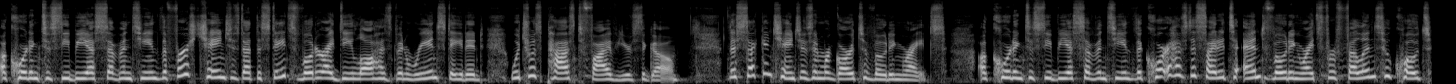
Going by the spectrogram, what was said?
According to CBS 17, the first change is that the state's voter ID law has been reinstated, which was passed five years ago. The second change is in regard to voting rights. According to CBS 17, the court has decided to end voting rights for felons who, quote,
